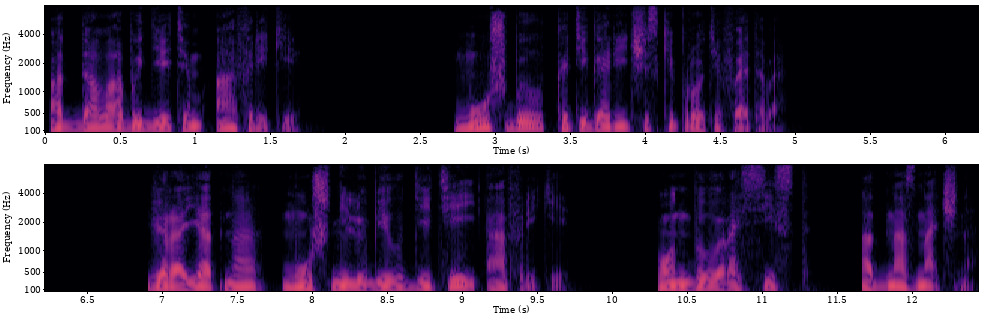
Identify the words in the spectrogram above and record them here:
«Отдала бы детям Африки». Муж был категорически против этого. Вероятно, муж не любил детей Африки. Он был расист, однозначно.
